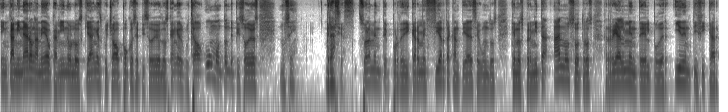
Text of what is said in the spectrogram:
encaminaron a medio camino, los que han escuchado pocos episodios, los que han escuchado un montón de episodios, no sé. Gracias solamente por dedicarme cierta cantidad de segundos que nos permita a nosotros realmente el poder identificar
